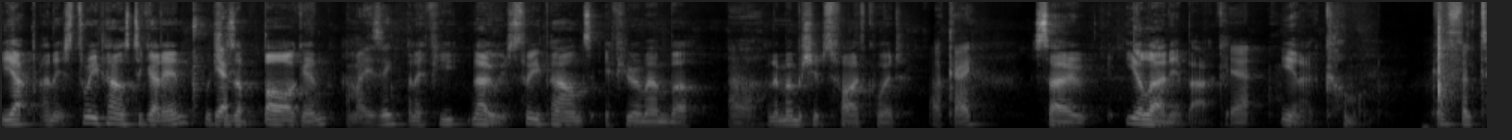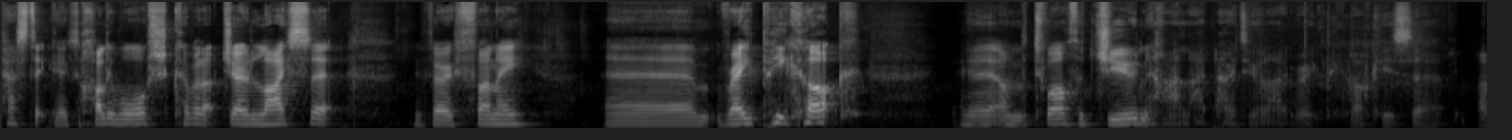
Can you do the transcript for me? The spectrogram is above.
Yep, and it's £3 to get in, which Yep. is a bargain. Amazing. And if you. No, it's £3 if you're a member. Ah. And a membership's 5 quid. Okay. So you'll earn it back. Yeah. You know, come on. Fantastic. gigs. Holly Walsh coming up. Joe Lycett. Very funny. Um, Ray Peacock uh, on the 12th of June. I like. I do like Ray Peacock. He's, uh,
